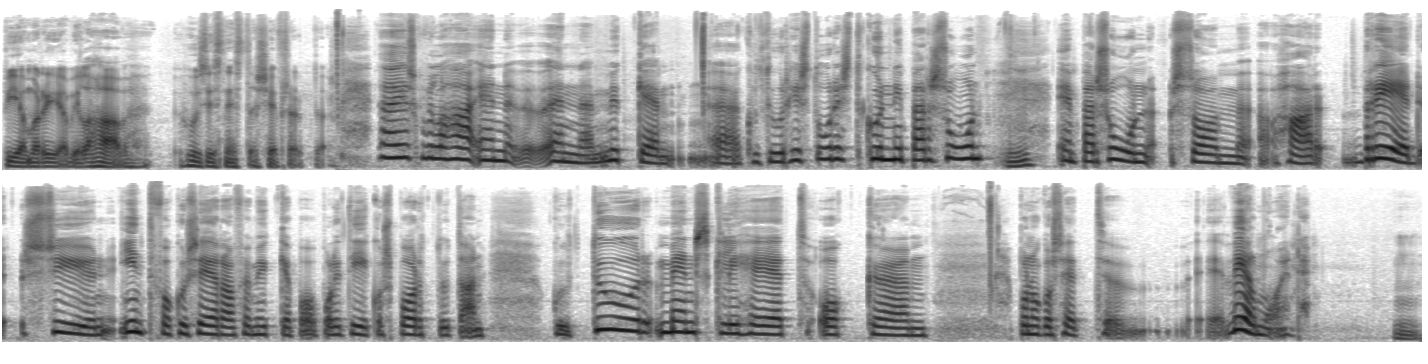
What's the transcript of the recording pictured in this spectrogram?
Pia vilja ha husets nästa chefredaktör? Eh, jag skulle vilja ha en, en mycket uh, kulturhistoriskt kunnig person. Mm. En person som har bred syn, inte fokuserar för mycket på politik och sport utan kultur, mänsklighet och um, på något sätt uh, välmående. Mm.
